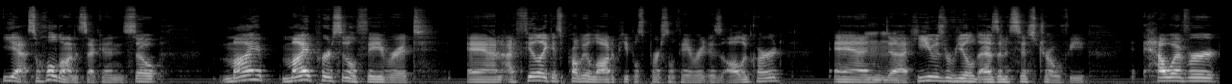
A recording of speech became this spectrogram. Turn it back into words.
Yeah, so hold on a second. So my my personal favorite, and I feel like it's probably a lot of people's personal favorite, is Alucard, and Mhm. uh, he was revealed as an assist trophy. However,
